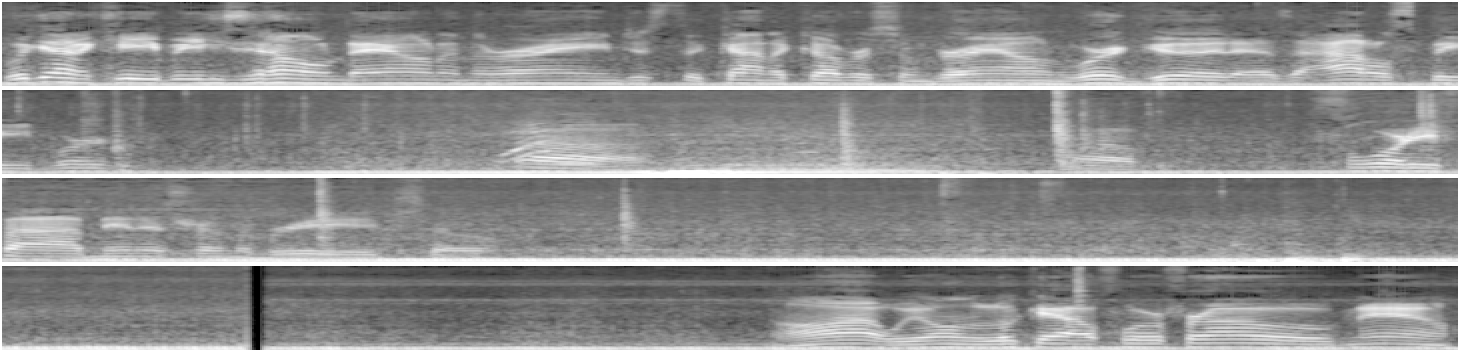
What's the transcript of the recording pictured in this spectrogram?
We're gonna keep easing on down in the rain just to kind of cover some ground. We're good as idle speed. We're uh, uh, 45 minutes from the bridge, so. All right, we're on the lookout for a frog now.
